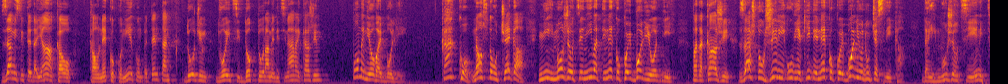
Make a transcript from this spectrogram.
Zamislite da ja kao kao neko ko nije kompetentan, dođem dvojici doktora, medicinara i kažem, po meni ovaj bolji. Kako? Na osnovu čega? Njih može ocjenjivati neko ko je bolji od njih. Pa da kaže, zašto u žiri uvijek ide neko ko je bolji od učesnika? Da ih može ocijeniti.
